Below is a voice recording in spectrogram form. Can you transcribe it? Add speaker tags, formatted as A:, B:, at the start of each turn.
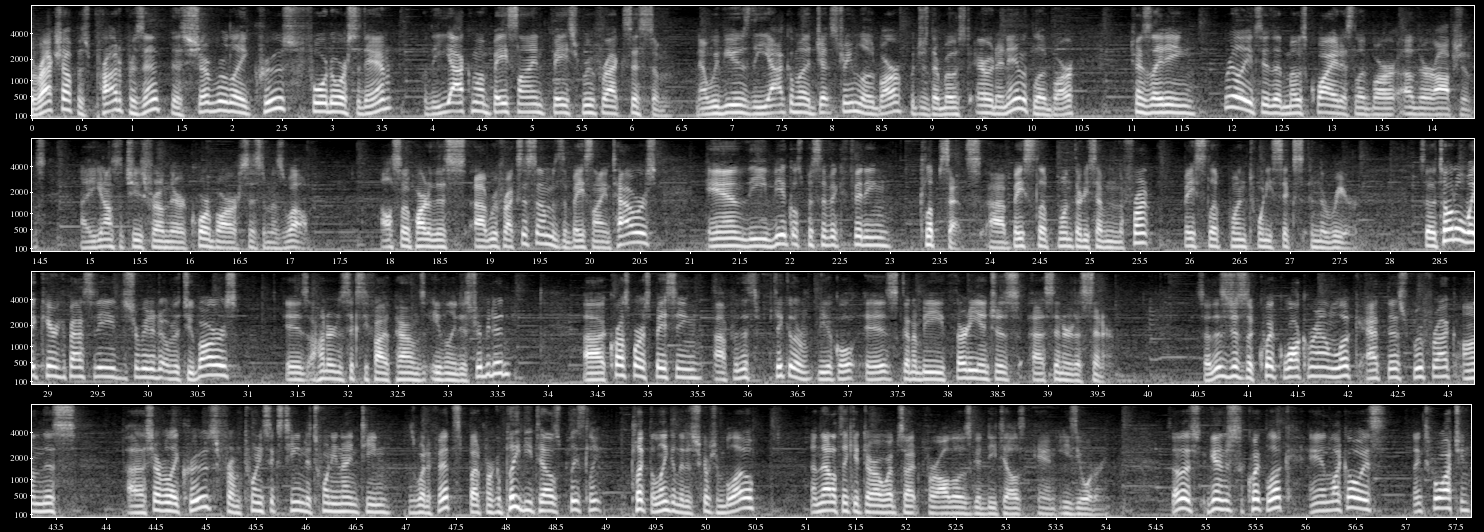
A: The Rack Shop is proud to present this Chevrolet Cruze four-door sedan with the Yakima Baseline base roof rack system. Now we've used the Yakima Jetstream load bar, which is their most aerodynamic load bar, translating really to the most quietest load bar of their options. Uh, you can also choose from their core bar system as well. Also part of this uh, roof rack system is the baseline towers and the vehicle specific fitting clip sets. Uh, BaseClip 137 in the front, BaseClip 126 in the rear. So total weight carrying capacity distributed over the two bars is 165 pounds evenly distributed. Uh, crossbar spacing uh, for this particular vehicle is going to be 30 inches uh, center to center. So this is just a quick walk around look at this roof rack on this uh, Chevrolet Cruze from 2016 to 2019 is what it fits. But for complete details, please click the link in the description below and that'll take you to our website for all those good details and easy ordering. So that's, again, just a quick look and like always, thanks for watching.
